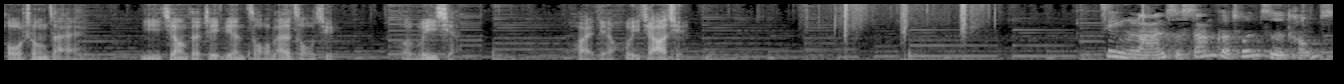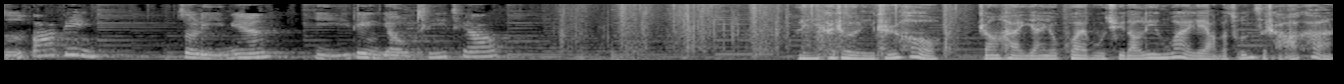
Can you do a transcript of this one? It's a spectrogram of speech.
后生仔，你将在这边走来走去，很危险，快点回家去。竟然是三个村子同时发病！这里面一定有蹊跷。离开这里之后，张海岩又快步去到另外两个村子查看。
